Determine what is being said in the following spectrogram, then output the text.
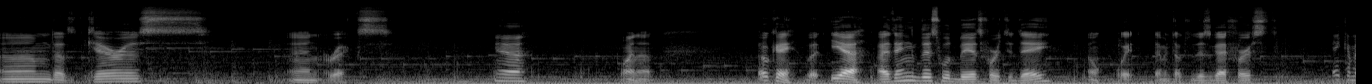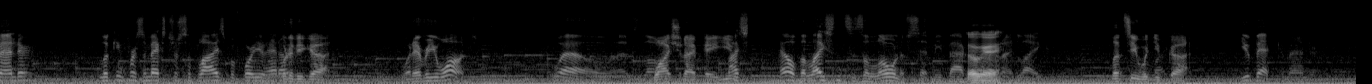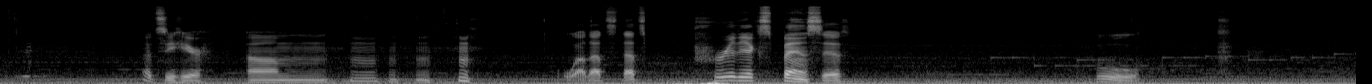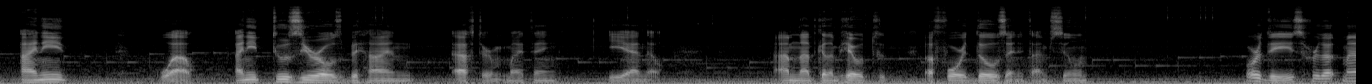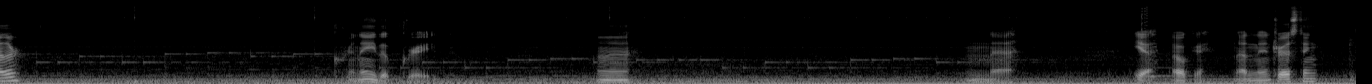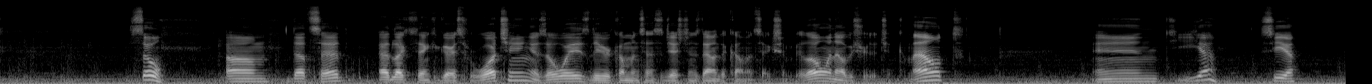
Um, that's Garrus and Wrex. Yeah, why not? Okay, but yeah, I think this would be it for today. Oh, wait, let me talk to this guy first. Hey, Commander. Looking for some extra supplies before you head What out? What have you got? Whatever you want. Well, as long Why should I pay you? I- hell, the licenses alone have set me back Okay. more than I'd like. Let's see what you've got. You bet, Commander. Let's see here. Um, hmm, hmm, hmm, hmm. well, that's that's pretty expensive. Ooh. I need. Wow. I need two zeros behind after my thing. Yeah, no. I'm not gonna be able to afford those anytime soon. Or these, for that matter. Grenade upgrade. Uh. Nah. Yeah, okay. Not interesting. So, um, that said, I'd like to thank you guys for watching. As always, leave your comments and suggestions down in the comment section below, and I'll be sure to check them out. And yeah, see ya.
